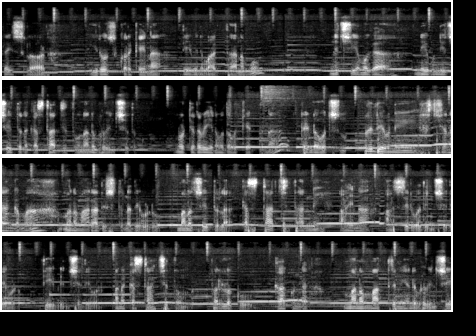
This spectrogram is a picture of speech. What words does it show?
ప్రైస్ లాడ్ ఈరోజు కొరకైన దేవుని వాగ్దానము నిశ్చయముగా నీవు నీ చేతుల కష్టార్జితం అనుభవించదు. నూట ఇరవై ఎనిమిదవ కీర్తన రెండవ వచ్చును ప్రి దేవుని జనాంగమా మనం ఆరాధిస్తున్న దేవుడు మన చేతుల కష్టార్జితాన్ని ఆయన ఆశీర్వదించే దేవుడు దీవించే దేవుడు. మన కష్టార్జితం పరులకు కాకుండా మనం మాత్రమే అనుభవించే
